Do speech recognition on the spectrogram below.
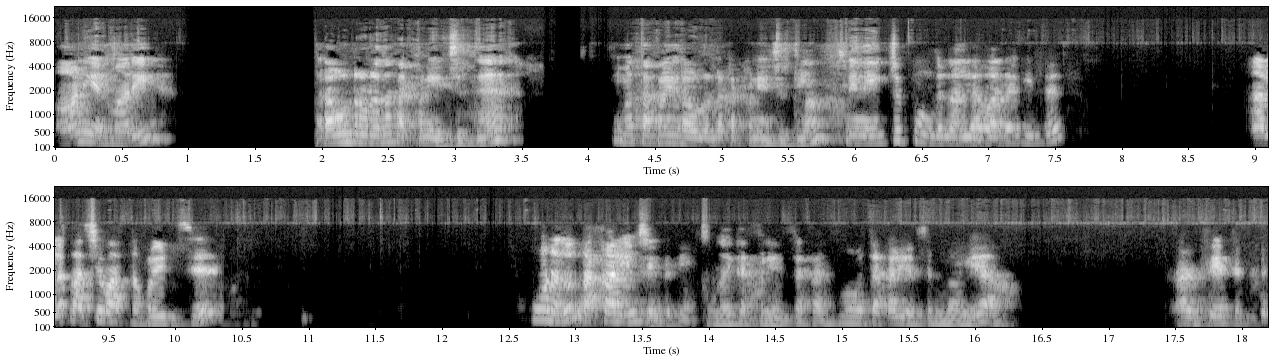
ஆனியன் மாதிரி ரவுண்ட் ரவுண்டா தான் கட் பண்ணி வச்சிருக்கேன். இந்த மாதிரி தக்காளி ரவுண்ட் ரவுண்டா கட் பண்ணி வச்சிருக்கலாம். So, இந்த இஞ்சி பூண்டு நல்லா வதக்கிட்டு நல்லா பச்சை வாசனை போயிடுச்சு. போனதும் தக்காளியும் சேர்த்துக்கலாம். இந்த மாதிரி கட் பண்ணி வச்ச தக்காளி. மூணு தக்காளி வச்சிருந்தோம் இல்லையா? அது சேர்த்துட்டு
